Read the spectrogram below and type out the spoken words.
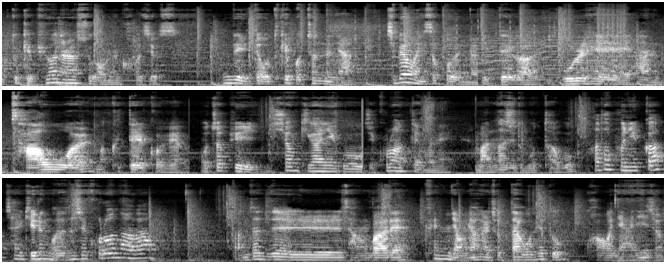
어떻게 표현을 할 수가 없는 거지였어요. 근데 이때 어떻게 버텼느냐? 집에만 있었거든요. 이때가 올해 한 4, 5월 막 그때일 거예요. 어차피 시험 기간이고 이제 코로나 때문에 만나지도 못하고 하다 보니까 잘 기른 거예요. 사실 코로나가 남자들 장발에 큰 영향을 줬다고 해도 과언이 아니죠.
